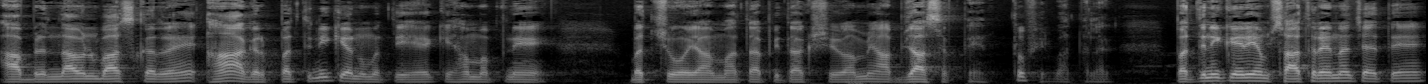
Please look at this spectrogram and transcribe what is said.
आप वृंदावन वास कर रहे हैं। हाँ अगर पत्नी की अनुमति है कि हम अपने बच्चों या माता पिता की सेवा में आप जा सकते हैं तो फिर बात अलग। पत्नी कह रही हम साथ रहना चाहते हैं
